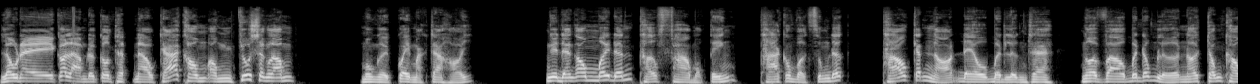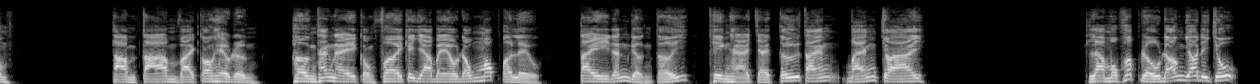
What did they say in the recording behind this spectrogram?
Lâu này có làm được con thịt nào khá không ông chúa Sơn Lâm? Một người quay mặt ra hỏi. Người đàn ông mới đến thở phào một tiếng, thả con vật xuống đất, tháo cánh nọ đeo bên lưng ra, ngồi vào bên đống lửa nói trống không. tàm tàm vài con heo rừng, hơn tháng này còn phơi cái da beo đóng móc ở liều, tay đánh gần tới, thiên hạ chạy tứ tán, bán cho ai? Là một hớp rượu đón gió đi chú.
